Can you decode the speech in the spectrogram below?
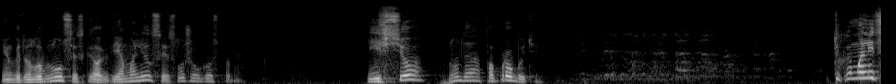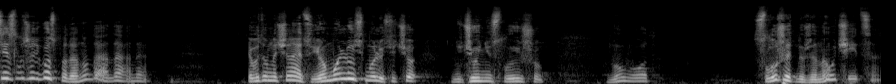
И он говорит, он улыбнулся и сказал, говорит, я молился и слушал Господа. И все? Ну да, попробуйте. Только молиться и слушать Господа. Ну да, да, да. И потом начинается, я молюсь, молюсь, и что? Ничего не слышу. Ну вот. Слушать нужно научиться.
